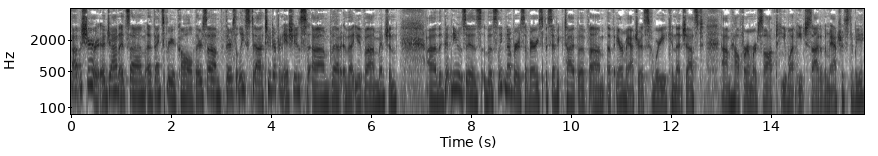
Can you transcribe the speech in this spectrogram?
Um, sure, uh, John. It's um, uh, thanks for your call. There's um, there's at least uh, two different issues um, that that you've uh, mentioned. Uh, the good news is the sleep number is a very specific type of um, of air mattress where you can adjust um, how firm or soft you want each side of the mattress to be,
